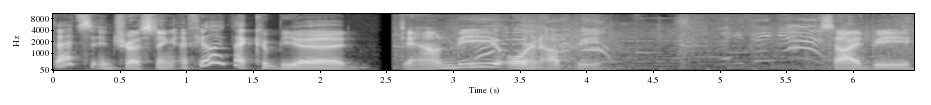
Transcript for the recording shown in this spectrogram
That's interesting. I feel like that could be a down B or an up B. Side B.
